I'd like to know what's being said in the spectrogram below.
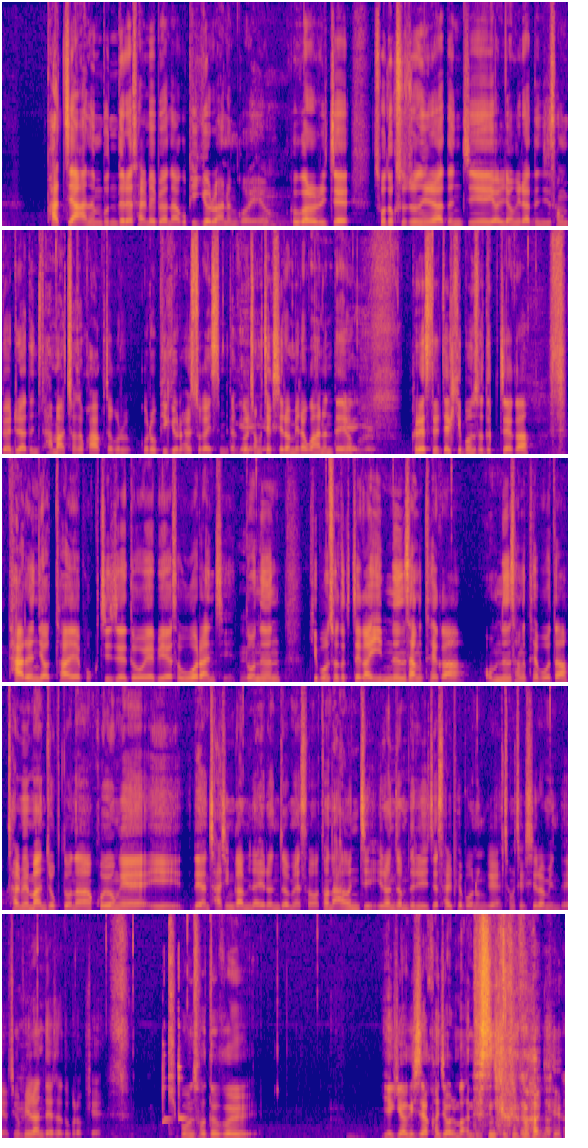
받지 않은 분들의 삶의 변화하고 비교를 하는 거예요. 음. 그걸 이제 소득 수준이라든지 연령이라든지 성별이라든지 다 맞춰서 과학적으로 비교를 할 수가 있습니다. 그걸 예, 정책 예. 실험이라고 하는데요. 예, 예. 그랬을 때 기본소득제가 다른 여타의 복지제도에 비해서 우월한지 음. 또는 기본소득제가 있는 상태가 없는 상태보다 삶의 만족도나 고용에 이 대한 자신감이나 이런 점에서 더 나은지 이런 점들이 이제 살펴보는 게 정책 실험인데요. 지금 음. 핀란드에서도 그렇게 기본소득을 얘기하기 시작한 지 얼마 안 됐으니까 그런 거 아니에요?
